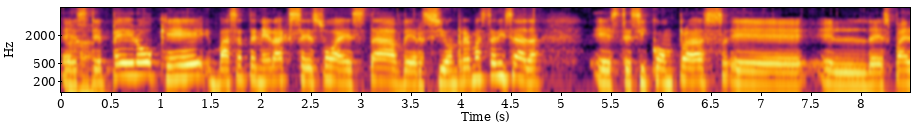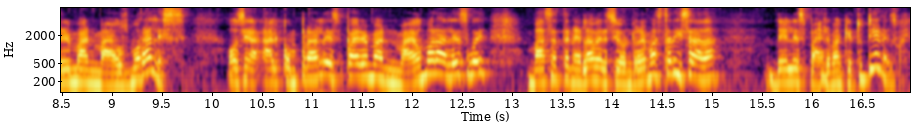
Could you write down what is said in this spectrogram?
Este, pero que vas a tener acceso a esta versión remasterizada este, si compras eh, el de Spider-Man Miles Morales. O sea, al comprar el Spider-Man Miles Morales, güey, vas a tener la versión remasterizada del Spider-Man que tú tienes, güey.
